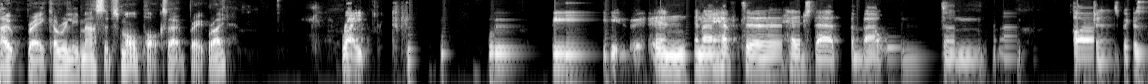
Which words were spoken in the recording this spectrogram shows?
outbreak, a really massive smallpox outbreak, right? Right. We, and and I have to hedge that about some uh, cautions because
